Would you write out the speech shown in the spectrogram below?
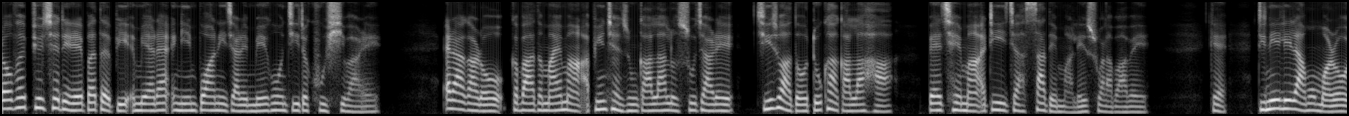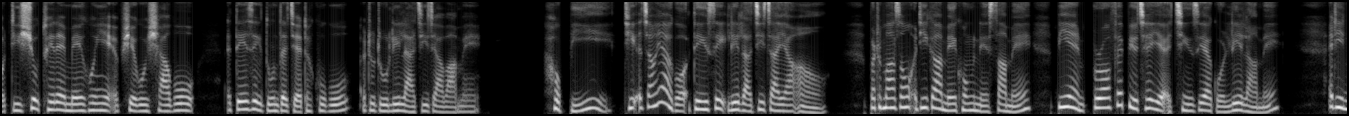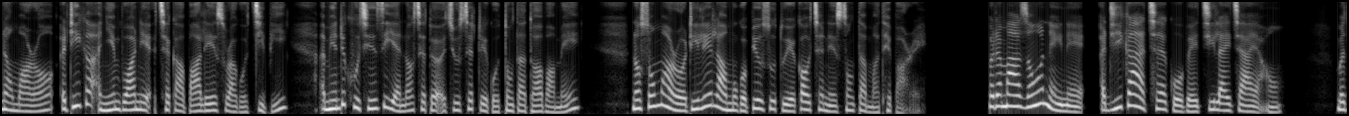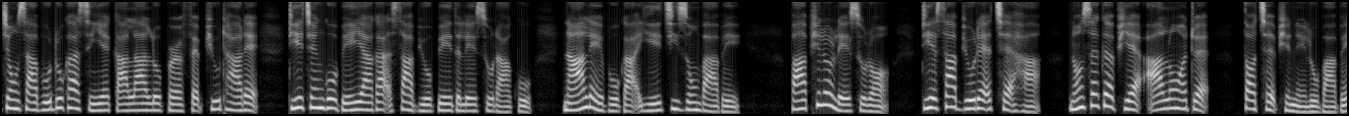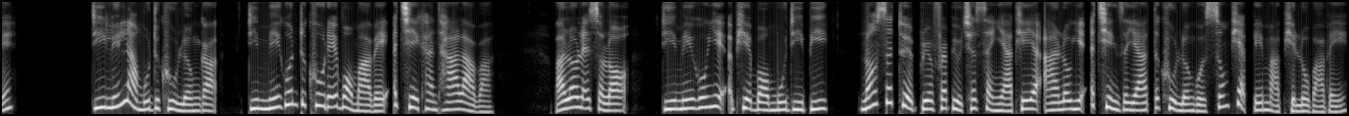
Prophet ပြုချက်တွေနဲ့ပတ်သက်ပြီးအများအားအငင်းပွားနေကြတဲ့မဲခွန်းကြီးတစ်ခုရှိပါတယ်။အဲ့ဒါကတော့ကဘာသမိုင်းမှာအပြင်းထန်ဆုံးကာလလို့ဆိုကြတဲ့ကြီးစွာသောဒုက္ခကာလဟာဘယ်ချိန်မှာအတိအကျစတင်မှာလဲဆိုတာပါပဲ။ကဲဒီနေ့လေ့လာမှုမှာတော့ဒီရှုပ်ထွေးတဲ့မဲခွန်းရဲ့အဖြစ်ကိုရှာဖို့အသေးစိတ်သုံးသက်ချက်တစ်ခုကိုအတူတူလေ့လာကြည့်ကြပါမယ်။ဟုတ်ပြီဒီအကြောင်းအရာကိုအသေးစိတ်လေ့လာကြည့်ကြရအောင်ပထမဆုံးအဓိကမေခွန်းနဲ့စမယ်ပြီးရင် profit ပြုချက်ရဲ့အချင်းစရာကိုလေ့လာမယ် အဲ့ဒီနောက်မှာတော့အဓိကအငင်းပွားနေတဲ့အချက်ကဘာလဲဆိုတာကိုကြည့်ပြီးအမြင်တစ်ခုချင်းစီရဲ့နောက်ဆက်တွဲအကျိုးဆက်တွေကိုသုံးသပ်သွားပါမယ်နောက်ဆုံးမှာတော့ဒီလေ့လာမှုကိုပြုစုသူရဲ့ကောက်ချက်နဲ့ဆုံးသတ်မှာဖြစ်ပါတယ်ပထမဆုံးအနေနဲ့အဓိကအချက်ကိုပဲကြီးလိုက်ကြရအောင်မကြုံစာဘူးဒုက္ခဆင်းရဲကာလလို့ perfect ဖြူထားတဲ့ဒီအချင်းကိုဘေးရာကအစပြိုးပေးတယ်လေဆိုတာကိုနားလည်ဖို့ကအရေးကြီးဆုံးပါပဲဘာဖြစ်လို့လဲဆိုတော့ဒီအစပြိုးတဲ့အချက်ဟာနောင်ဆက်ကဖြစ်အားလုံးအတွက်တော့ချက်ဖြစ်နေလို့ပါပဲဒီလေးလာမှုတစ်ခုလုံးက ဒီမေခွန်းတစ်ခုတည်းပေါ်မှာပဲအခြေခံထားလာပါ။ဘာလို့လဲဆိုတော့ဒီမေခွန်းရဲ့အဖြစ်ပေါ်မူတည်ပြီးနောက်ဆက်တွဲ prefab ချက်ဆိုင်ရာဖြစ်ရအားလုံးရဲ့အချိန်စရာတစ်ခုလုံးကိုဆုံးဖြတ်ပေးမှာဖြစ်လို့ပါပဲ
